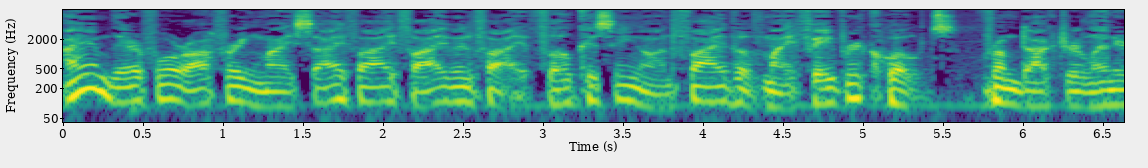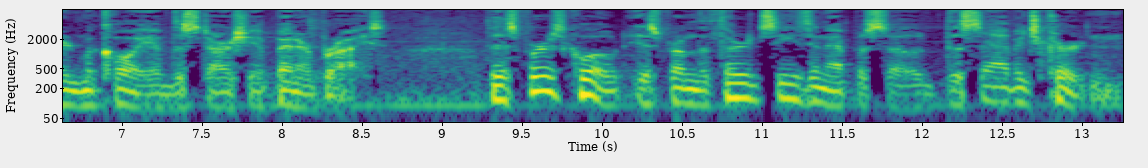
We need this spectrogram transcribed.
I am therefore offering my Sci Fi 5 and 5, focusing on five of my favorite quotes from Dr. Leonard McCoy of the Starship Enterprise. This first quote is from the third season episode, The Savage Curtain.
